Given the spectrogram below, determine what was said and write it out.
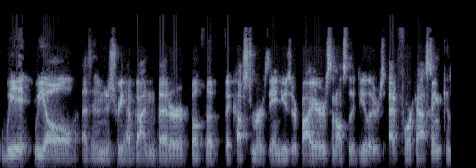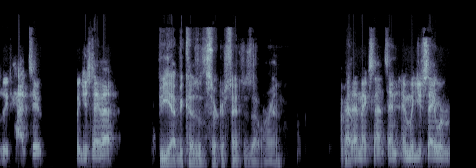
we we all as an industry have gotten better, both the the customers, the end user buyers, and also the dealers at forecasting because we've had to. Would you say that? Yeah, because of the circumstances that we're in. Okay, that makes sense. And and would you say we're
